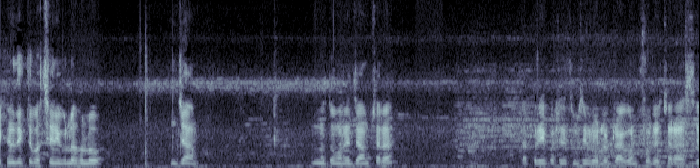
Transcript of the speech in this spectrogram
এখানে দেখতে পাচ্ছেন এগুলো হলো জাম। উন্নত মানের জাম চারা। তারপরে এই পাশে দেখতে পাচ্ছি হলো ড্রাগন ফলের চারা আছে।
